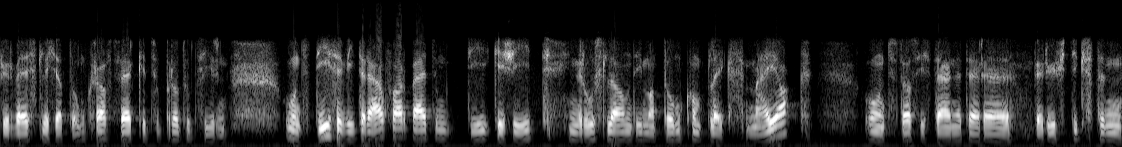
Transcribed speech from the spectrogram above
für westliche Atomkraftwerke zu produzieren. Und diese Wiederaufarbeitung, die geschieht in Russland im Atomkomplex Mayak. Und das ist einer der äh, berüchtigsten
